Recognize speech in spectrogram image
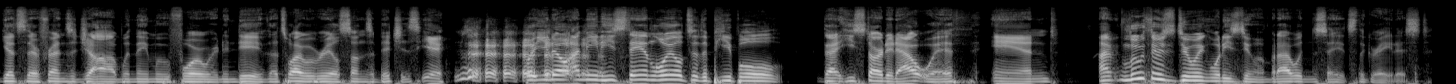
gets their friends a job when they move forward. And Dave, that's why we're real sons of bitches here. but you know, I mean, he's staying loyal to the people that he started out with, and I, Luther's doing what he's doing, but I wouldn't say it's the greatest.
